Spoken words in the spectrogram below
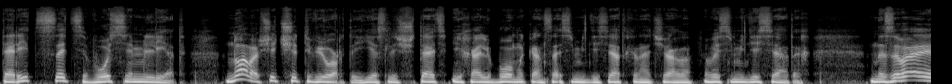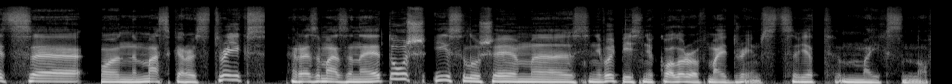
38 лет. Ну а вообще четвертый, если считать их альбомы конца 70-х и начала 80-х. Называется он Mascara Streaks, размазанная тушь, и слушаем э, с него песню Color of My Dreams, цвет моих снов.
